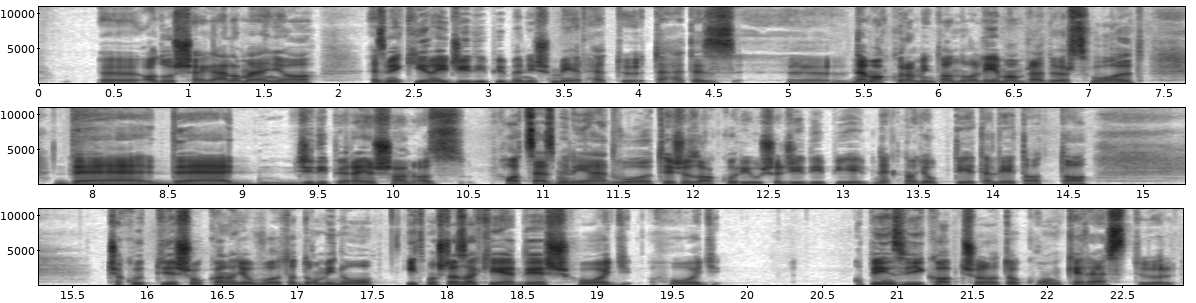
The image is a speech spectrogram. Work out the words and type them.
adósságállománya, ez még kínai GDP-ben is mérhető, tehát ez nem akkora, mint annól Lehman Brothers volt, de, de GDP arányosan az 600 milliárd volt, és az akkori USA GDP-nek nagyobb tételét adta, csak ott ugye sokkal nagyobb volt a dominó. Itt most az a kérdés, hogy, hogy a pénzügyi kapcsolatokon keresztül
